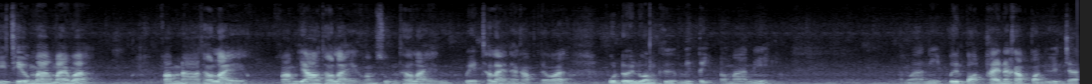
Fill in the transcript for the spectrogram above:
ดีเทลมากมายว่า ความหนาเท่าไหร่ ความยาวเท่าไหร่ ความสูงเท่าไหร่เวทเท่าไหร่นะครับ แต่ว่าพูดโดยรวมคือมิติประมาณนี้ ประมาณนี้ปืนปลอดภัยนะครับ ก่อนอื่นจะ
